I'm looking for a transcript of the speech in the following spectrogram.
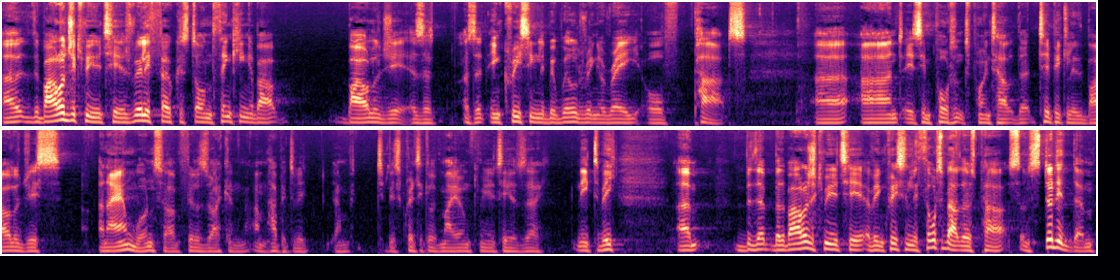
uh, the biology community has really focused on thinking about biology as, a, as an increasingly bewildering array of parts. Uh, and it's important to point out that typically the biologists, and I am one, so I feel as though I can, I'm happy to be, I'm to be as critical of my own community as I need to be. Um, the, the biology community have increasingly thought about those parts and studied them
